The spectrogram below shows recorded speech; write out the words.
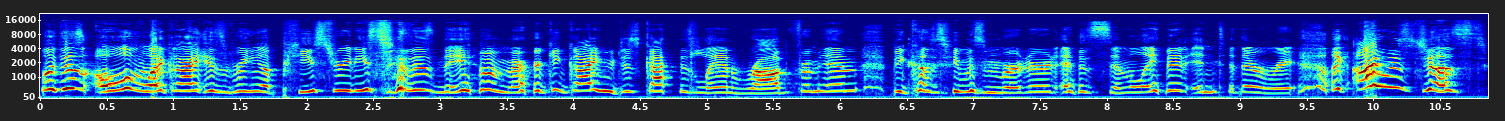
Like this old white guy is bringing up peace treaties to this Native American guy who just got his land robbed from him because he was murdered and assimilated into their race. Like I was just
